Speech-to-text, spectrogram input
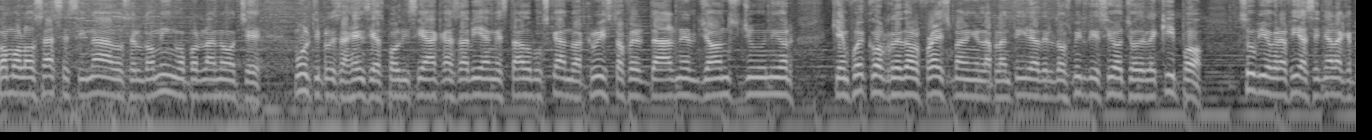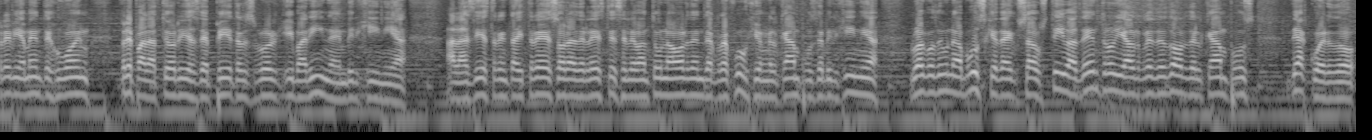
como los asesinados el domingo por la noche. Múltiples agencias policíacas habían estado buscando a Christopher Darnell Jones Jr., quien fue corredor freshman en la plantilla del 2018 del equipo. Su biografía señala que previamente jugó en preparatorias de Petersburg y Marina en Virginia. A las 10.33 horas del este se levantó una orden de refugio en el campus de Virginia luego de una búsqueda exhaustiva dentro y alrededor del campus, de acuerdo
